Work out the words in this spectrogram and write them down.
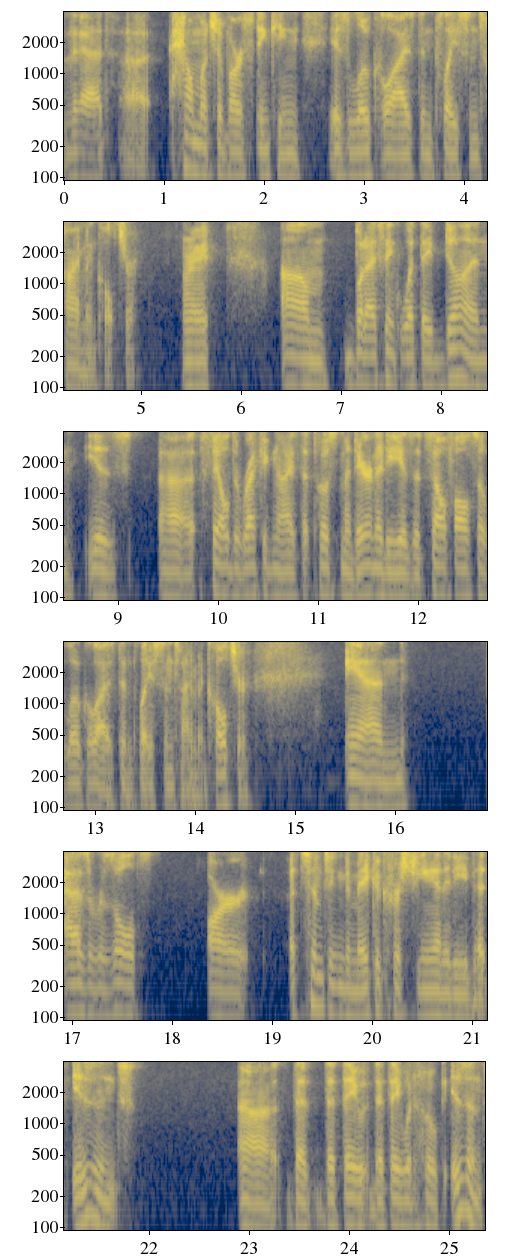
that uh, how much of our thinking is localized in place and time and culture, right? Um, but I think what they've done is uh, failed to recognize that postmodernity is itself also localized in place and time and culture, and as a result, are attempting to make a Christianity that isn't uh, that that they that they would hope isn't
